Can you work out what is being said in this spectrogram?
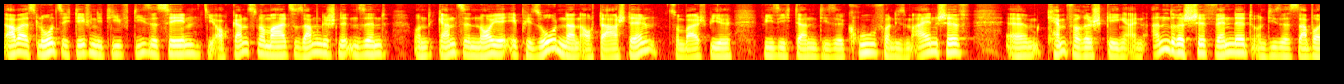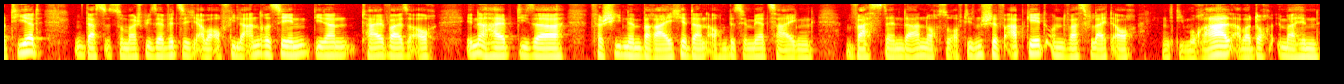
Aber es lohnt sich definitiv, diese Szenen, die auch ganz normal zusammengeschnitten sind und ganze neue Episoden dann auch darstellen. Zum Beispiel, wie sich dann diese Crew von diesem einen Schiff ähm, kämpferisch gegen ein anderes Schiff wendet und dieses sabotiert. Das ist zum Beispiel sehr witzig, aber auch viele andere Szenen, die dann teilweise auch innerhalb dieser verschiedenen Bereiche dann auch ein bisschen mehr zeigen, was denn da noch so auf diesem Schiff abgeht und was vielleicht auch nicht die Moral, aber doch immerhin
